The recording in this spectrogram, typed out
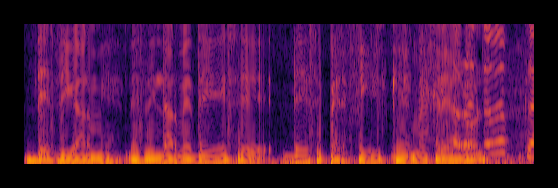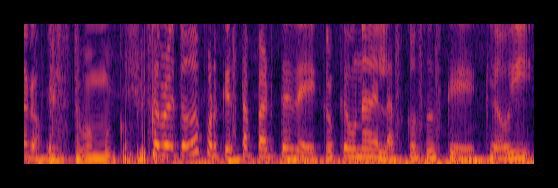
desligarme, deslindarme de ese, de ese perfil que me crearon, claro. estuvo muy complicado. Sobre todo porque esta parte de, creo que una de las cosas que, que hoy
